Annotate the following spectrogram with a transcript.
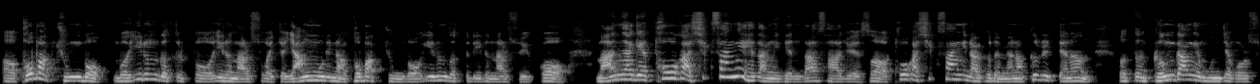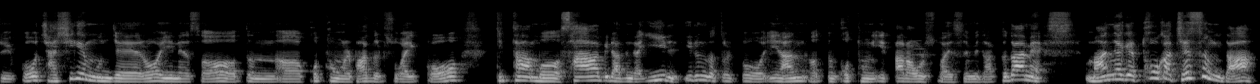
어, 도박 중독 뭐 이런 것들도 일어날 수가 있죠. 약물이나 도박 중독 이런 것들이 일어날 수 있고 만약에 토가 식상에 해당이 된다 사주에서 토가 식상이라 그러면 그럴 때는 어떤 건강의 문제가 올 수 있고 자식의 문제로 인해서 어떤 어, 고통을 받을 수가 있고 기타 뭐 사업이라든가 일 이런 것들도 인한 어떤 고통이 따라올 수가 있습니다. 그 다음에 만약에 토가 재성이다.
